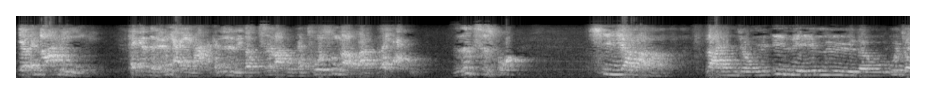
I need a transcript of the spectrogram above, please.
要来拿命，还个人爱哪个女的吃那个拖手脑啊，哎呀，如此说，是呀，南中一内女的无中，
